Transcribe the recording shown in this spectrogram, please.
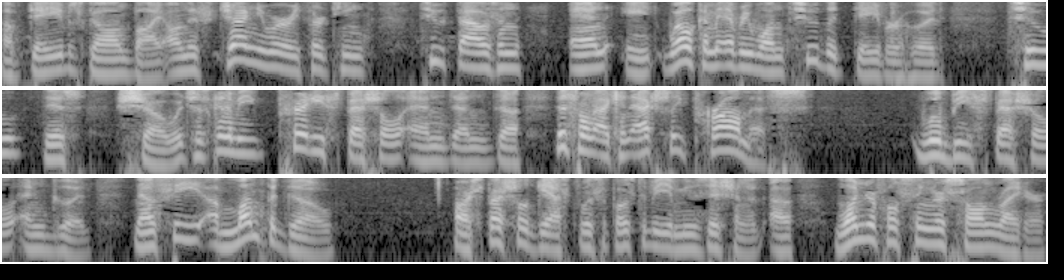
of Dave's Gone By on this January 13th, 2008. Welcome everyone to the Daverhood, to this show, which is going to be pretty special, and and uh, this one I can actually promise will be special and good. Now, see, a month ago, our special guest was supposed to be a musician, a wonderful singer-songwriter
